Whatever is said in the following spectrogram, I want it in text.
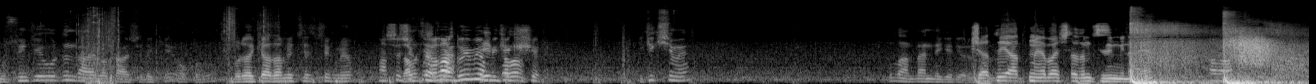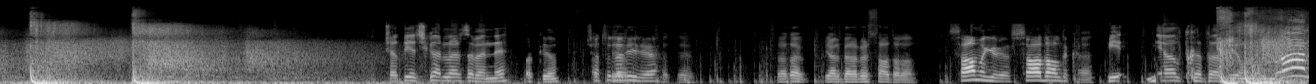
Muhsinci'yi vurdun galiba karşıdaki okulu. Buradaki adam hiç ses çıkmıyor. nasıl Dalacağız çıkmıyor lan? ya. Duymuyorum İyi, iki tamam. kişi. İki kişi mi? Ulan ben de geliyorum. Çatıya atmaya başladım sizin binaya. Tamam. Çatıya çıkarlarsa ben de bakıyorum. Çatıda değil ya. Çatıda yok. Zaten gel beraber sağa dalalım. Sağ mı giriyor? Sağa daldık. Bir, bir alt kata atıyorum bomba. Lan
